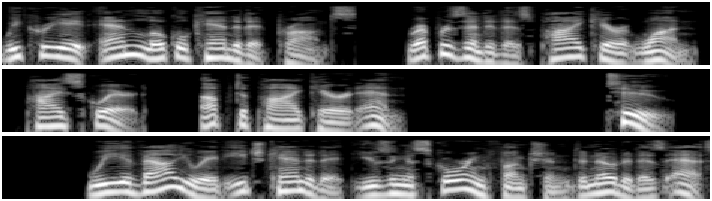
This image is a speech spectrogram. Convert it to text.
we create n local candidate prompts, represented as pi caret 1, pi squared, up to pi caret n. 2. We evaluate each candidate using a scoring function denoted as s.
